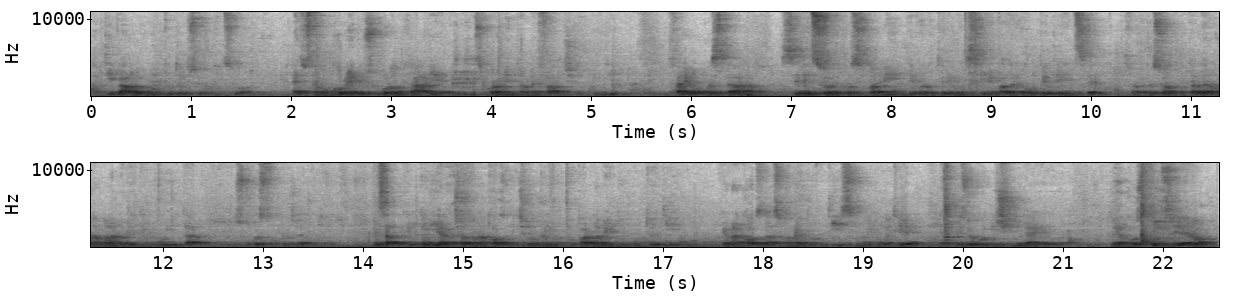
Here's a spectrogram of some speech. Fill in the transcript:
attivarlo con tutte le sue funzioni. Adesso stiamo correndo su volontari e sicuramente non è facile, quindi faremo questa selezione prossimamente, valuteremo insieme, vado alle competenze, se una persona potrà dare una mano retribuita su questo progetto. Pensate che PD ha lanciato una cosa, dicevo prima, tuoparlamento.it, che è una cosa secondo me bruttissima, inutile, e ha speso 15.000 euro. Noi a costo zero,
